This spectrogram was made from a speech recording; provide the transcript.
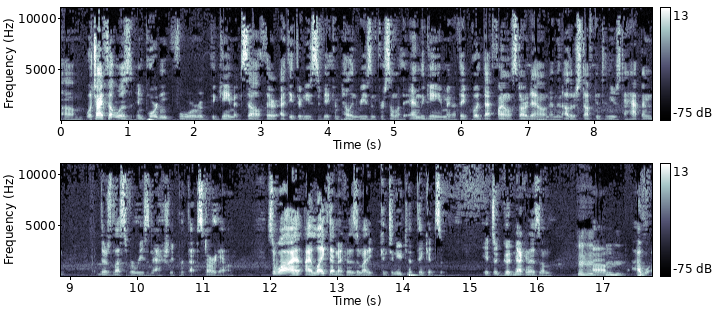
Um, which I felt was important for the game itself. There, I think there needs to be a compelling reason for someone to end the game, and if they put that final star down and then other stuff continues to happen, there's less of a reason to actually put that star down. So while I, I like that mechanism, I continue to think it's it's a good mechanism. Um, I, w-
